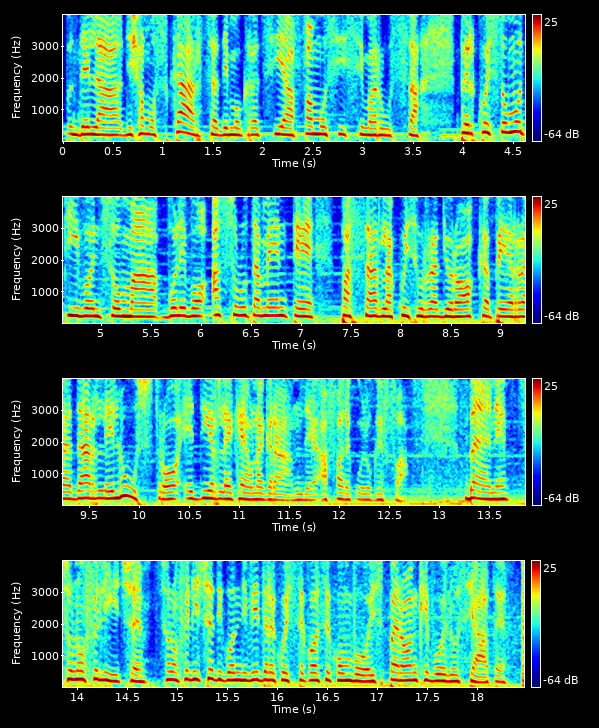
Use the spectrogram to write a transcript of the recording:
della diciamo scarsa democrazia famosissima russa. Per questo motivo insomma volevo assolutamente passarla qui su Radio Rock per darle lustro e dirle che è una grande a fare quello che fa. Bene, sono felice, sono felice di condividere queste cose con voi, spero anche voi lo siate.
